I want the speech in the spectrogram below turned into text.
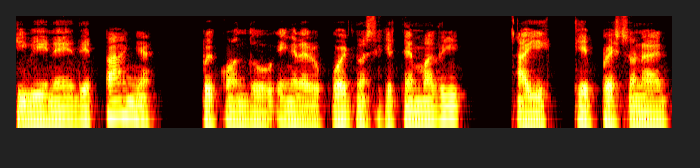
Si viene de España, pues cuando en el aeropuerto, sé que está en Madrid, Ahí que el personal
